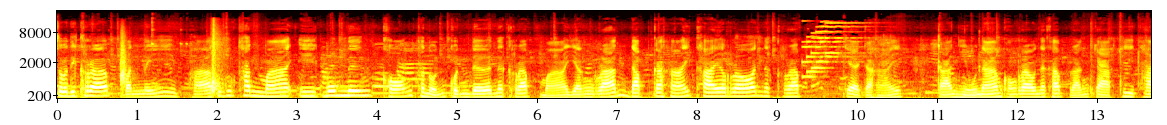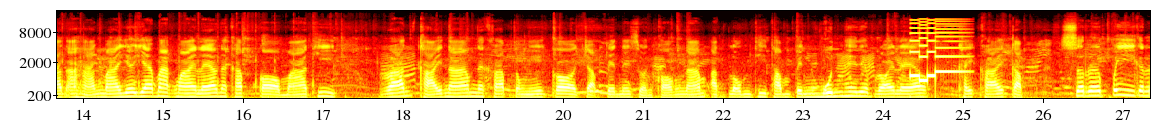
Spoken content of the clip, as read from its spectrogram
สวัสดีครับ วันนี้พาทุกทุกท่านมาอีกมุมหนึ่งของถนนคนเดินนะครับ มายังร้านดับกระหายคลายร้อนนะครับ แก้กระหายการหิวน้ำของเรานะครับ หลังจากที่ทานอาหารมาเยอะแยะมากมายแล้วนะครับ ก็มาที่ร้านขายน้ำนะครับ ตรงนี้ก็จะเป็นในส่วนของน้ำอัดลมที่ทำเป็นวุ้นให้เรียบร้อยแล้ว คล้ายๆกับ เซเลปี้กัน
